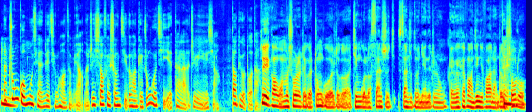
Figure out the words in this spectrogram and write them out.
那中国目前这情况怎么样呢？这消费升级的话，给中国企业带来的这个影响到底有多大？对，刚我们说了，这个中国这个经过了三十三十多年的这种改革开放经济发展，这个。收入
